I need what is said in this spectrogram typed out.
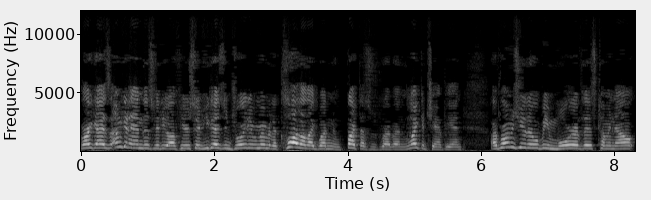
Alright guys, I'm gonna end this video off here, so if you guys enjoyed it, remember to claw that like button and fight that subscribe button like a champion. I promise you there will be more of this coming out.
